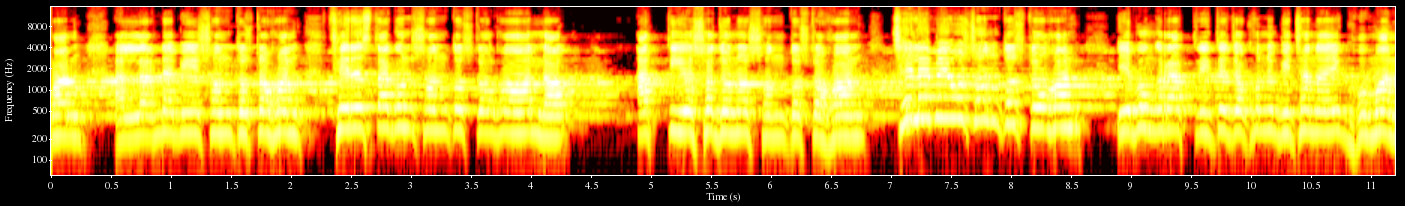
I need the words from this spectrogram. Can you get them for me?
হন, আল্লাহর নবী সন্তুষ্ট হন ফেরেস্তাগুন সন্তুষ্ট হন। আত্মীয় স্বজনও সন্তুষ্ট হন, ছেলে মেয়েও সন্তুষ্ট হন এবং রাত্রিতে যখন বিছানায় ঘুমান,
